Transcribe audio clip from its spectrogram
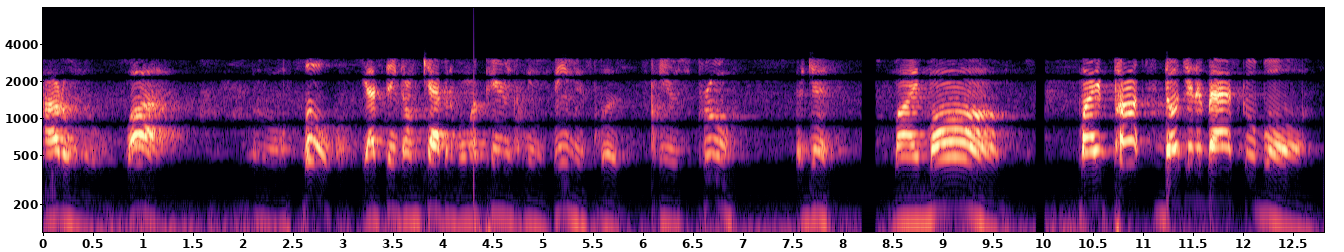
I don't know why. Boom. Y'all think I'm capping about my parents being famous, but here's proof. Again, my mom, my pops dunking a basketball.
